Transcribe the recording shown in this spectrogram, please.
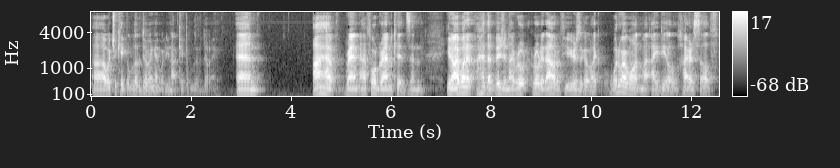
uh, what you're capable of doing and what you're not capable of doing. And I have grand, I have four grandkids, and you know, I wanted, I had that vision. I wrote wrote it out a few years ago. Like, what do I want my ideal higher self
